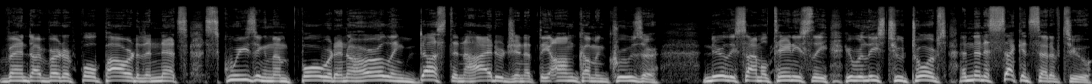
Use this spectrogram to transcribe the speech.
Van diverted full power to the nets, squeezing them forward and hurling dust and hydrogen at the oncoming cruiser. Nearly simultaneously, he released two torps and then a second set of two,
